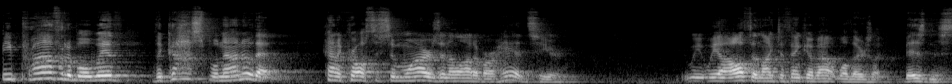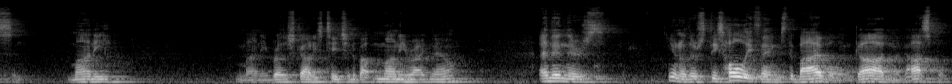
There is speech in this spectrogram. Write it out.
Be profitable with the gospel. Now, I know that kind of crosses some wires in a lot of our heads here. We, we often like to think about, well, there's like business and money. Money. Brother Scotty's teaching about money right now. And then there's, you know, there's these holy things, the Bible and God and the gospel.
